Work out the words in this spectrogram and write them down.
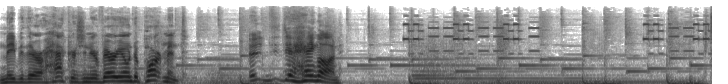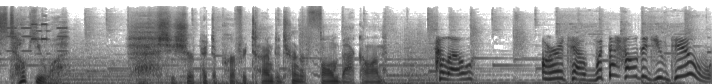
Maybe there are hackers in your very own department. Uh, hang on. It's Tokiwa. She She sure picked a perfect time to turn her phone back on. Hello? Arata, what the hell did you do?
